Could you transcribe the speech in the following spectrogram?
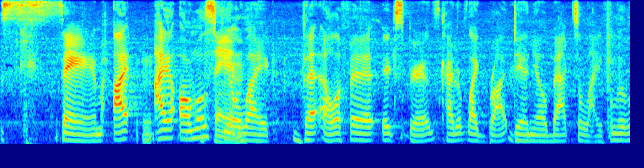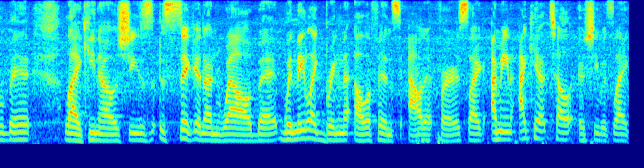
Same. I I almost feel like the elephant experience kind of like brought Danielle back to life a little bit. Like, you know, she's sick and unwell, but when they like bring the elephants out at first, like I mean, I can't tell if she was like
